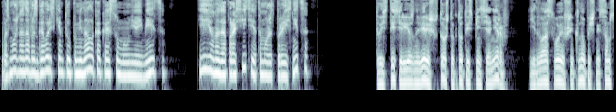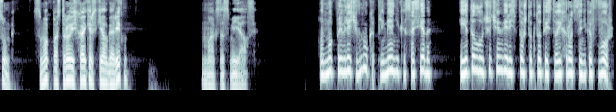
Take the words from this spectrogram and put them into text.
Возможно, она в разговоре с кем-то упоминала, какая сумма у нее имеется. Ее надо опросить, и это может проясниться». «То есть ты серьезно веришь в то, что кто-то из пенсионеров, едва освоивший кнопочный Samsung, Смог построить хакерский алгоритм? Макс засмеялся. Он мог привлечь внука, племянника, соседа. И это лучше, чем верить в то, что кто-то из твоих родственников вор.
